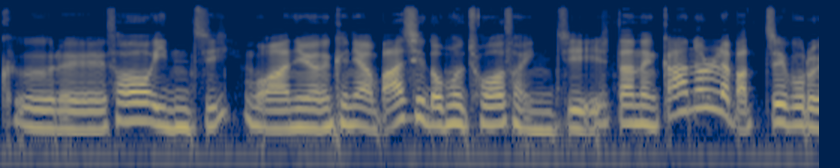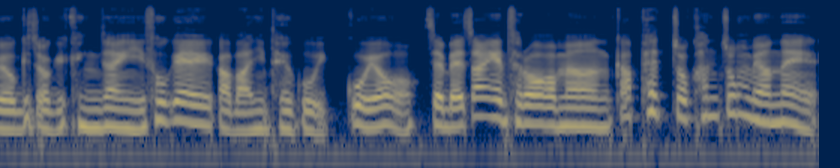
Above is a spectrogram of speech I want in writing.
그래서인지 뭐 아니면 그냥 맛이 너무 좋아서인지 일단은 까눌레 맛집으로 여기저기 굉장히 소개가 많이 되고 있고요. 이제 매장에 들어가면 카페 쪽 한쪽 면에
